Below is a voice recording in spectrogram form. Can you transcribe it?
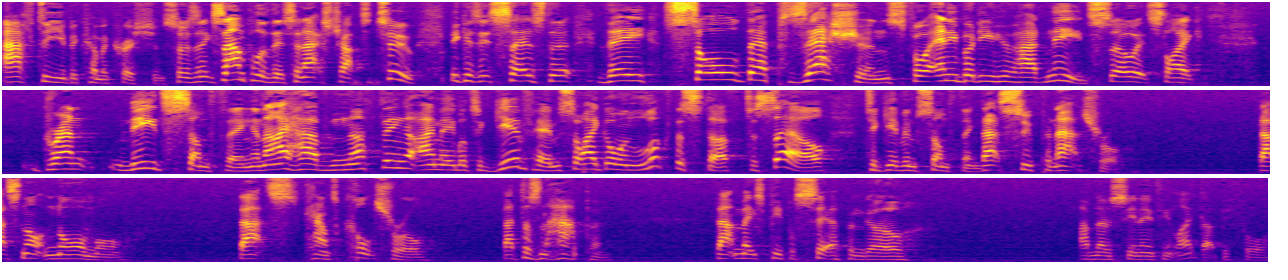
after you become a Christian. So, as an example of this in Acts chapter 2, because it says that they sold their possessions for anybody who had needs. So, it's like Grant needs something, and I have nothing I'm able to give him, so I go and look for stuff to sell to give him something. That's supernatural. That's not normal. That's countercultural. That doesn't happen. That makes people sit up and go, I've never seen anything like that before.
